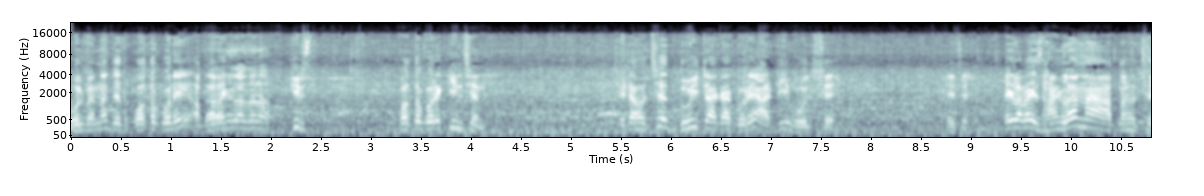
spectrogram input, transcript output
ভুলবেন না যে কত করে আপনারা কত করে কিনছেন? এটা হচ্ছে দুই টাকা করে আটি বলছে। এই যে এগুলা ভাই ঝাংলা না আপনার হচ্ছে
